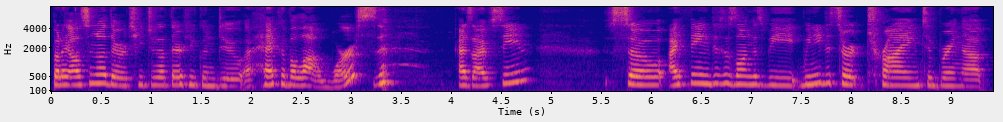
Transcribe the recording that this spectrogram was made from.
But I also know there are teachers out there who can do a heck of a lot worse, as I've seen. So I think just as long as we we need to start trying to bring up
